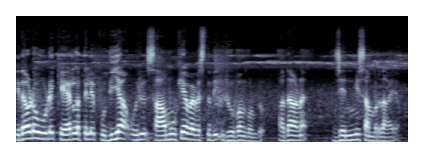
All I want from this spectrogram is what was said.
ഇതോടുകൂടി കേരളത്തിൽ പുതിയ ഒരു സാമൂഹ്യ വ്യവസ്ഥിതി രൂപം കൊണ്ടു. അതാണ് ജന്മി സമ്പ്രദായം.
